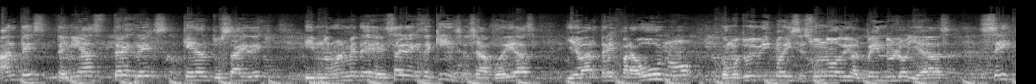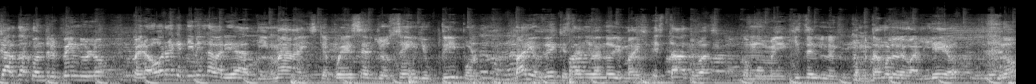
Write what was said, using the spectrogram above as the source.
Antes tenías tres decks que eran tu side deck y normalmente el side deck es de 15. O sea, podías llevar tres para uno. Como tú mismo dices, un odio al péndulo, llevas seis cartas contra el péndulo. Pero ahora que tienes la variedad Demise, que puede ser Yosenju, Clipper, varios decks que están llevando Demise, estatuas, como me dijiste, comentamos lo de Galileo, ¿no?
